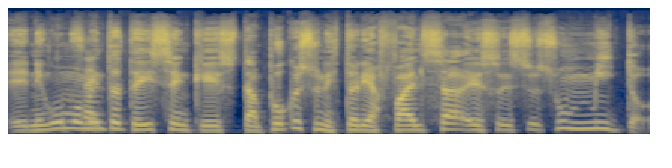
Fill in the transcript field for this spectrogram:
en ningún momento te dicen que es, tampoco es una historia falsa, es, es, un mito.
